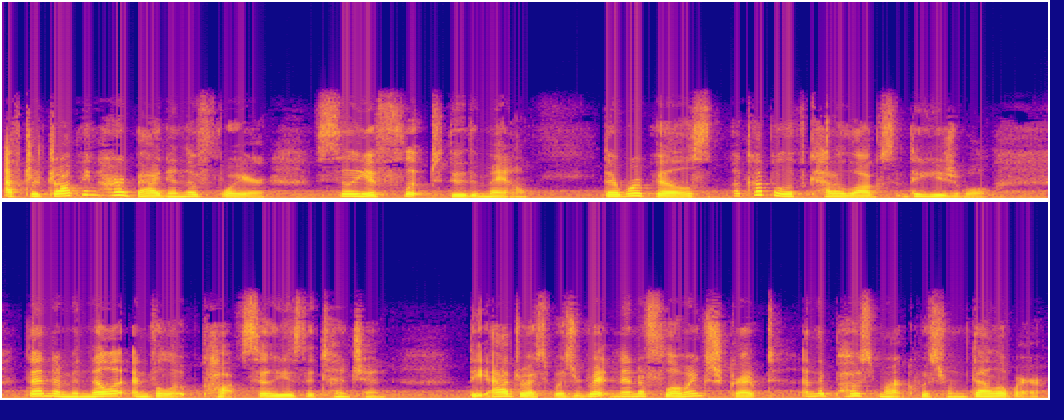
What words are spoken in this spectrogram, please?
After dropping her bag in the foyer, Celia flipped through the mail. There were bills, a couple of catalogs, the usual. Then a manila envelope caught Celia's attention. The address was written in a flowing script, and the postmark was from Delaware.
